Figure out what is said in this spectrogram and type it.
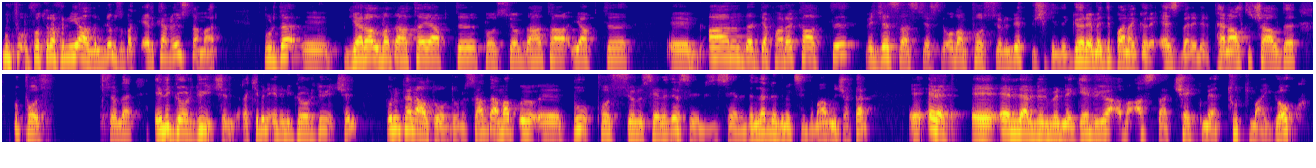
Bu fo- fotoğrafı niye aldım biliyor musun? Bak Erkan Özdamar burada e, yer almada hata yaptı, pozisyonda hata yaptı, e, anında depara kalktı ve ceza içerisinde olan pozisyonu net bir şekilde göremedi. Bana göre ezbere bir penaltı çaldı. Bu pozisyonda eli gördüğü için, rakibin elini gördüğü için bunun penaltı olduğunu sandı ama bu, e, bu pozisyonu seyrederse bizi seyredenler ne demek istediğimi anlayacaklar. E, evet e, eller birbirine geliyor ama asla çekme, tutma yok.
